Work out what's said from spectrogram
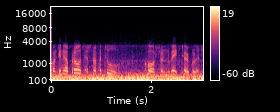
continue approach as number 2, caution wake turbulence.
